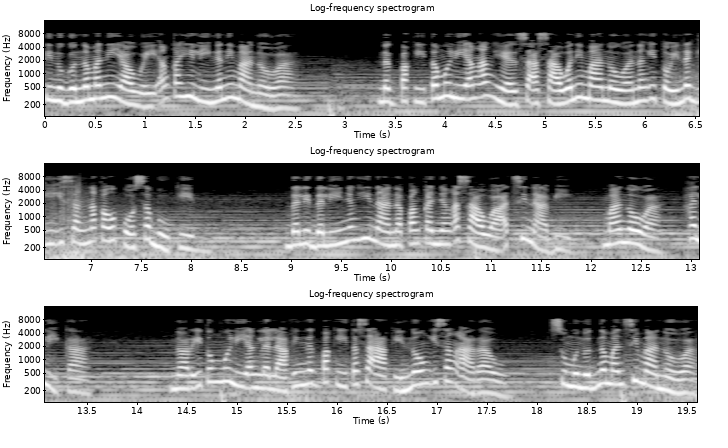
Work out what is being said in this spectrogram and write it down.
tinugon naman ni Yahweh ang kahilingan ni Manoah. Nagpakita muli ang anghel sa asawa ni Manoah nang ito'y nag-iisang nakaupo sa bukid. Dali-dali niyang hinanap ang kanyang asawa at sinabi, Manoah, halika. Naritong muli ang lalaking nagpakita sa akin noong isang araw. Sumunod naman si Manoah.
